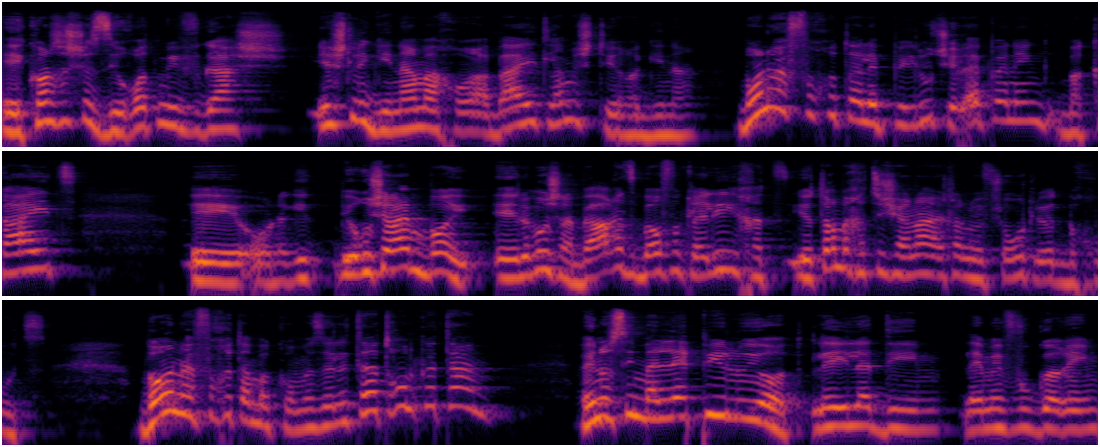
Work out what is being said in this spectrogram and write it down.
אה, כל הנושא של זירות מפגש, יש לי גינה מאחורי הבית, למה שתהיה גינה? בואו נהפוך אותה לפעילות של הפנינג בקיץ, או נגיד בירושלים, בואי, אה, לא בירושלים, בארץ באופן כללי, חצ... יותר מחצי שנה יש לנו אפשרות להיות בחוץ. בואו נהפוך את המקום הזה לתיאטרון קטן. והיינו עושים מלא פעילויות לילדים, למבוגרים,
